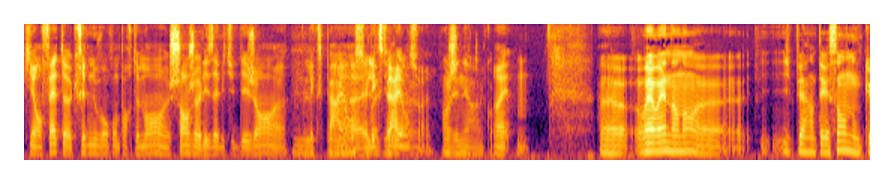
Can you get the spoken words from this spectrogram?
qui en fait euh, créent de nouveaux comportements, changent les habitudes des gens. euh, L'expérience. l'expérience, ouais. En général. Quoi. Ouais. Euh, ouais, ouais, non, non. hyper intéressant. Donc,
